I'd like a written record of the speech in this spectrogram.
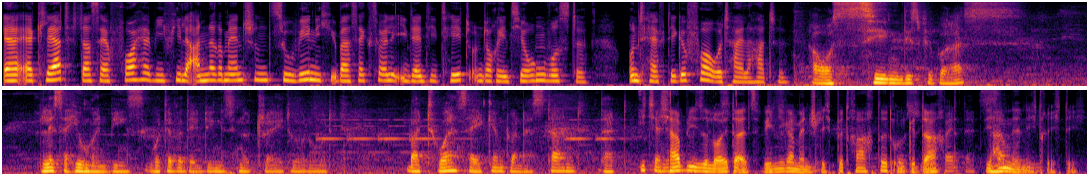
Er erklärt, dass er vorher wie viele andere Menschen zu wenig über sexuelle Identität und Orientierung wusste und heftige Vorurteile hatte. I was seeing these people as lesser human beings. Whatever they're doing is not right or what. Ich habe diese Leute als weniger menschlich betrachtet und gedacht, sie handeln nicht richtig.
